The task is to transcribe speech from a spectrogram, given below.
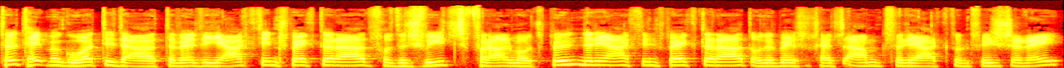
Dort hat man gute Daten, weil die Jagdinspektorat von der Schweiz, vor allem auch das Bündner Jagdinspektorat oder besser gesagt das Amt für Jagd und Fischerei,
